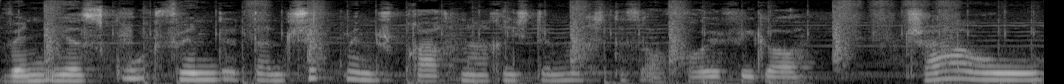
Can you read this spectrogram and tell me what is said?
Wenn ihr es gut findet, dann schickt mir eine Sprachnachricht, dann mache ich das auch häufiger. Ciao!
